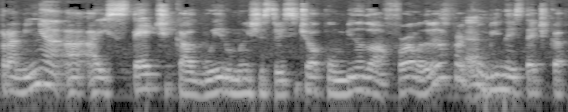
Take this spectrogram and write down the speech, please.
para mim a, a estética Agüero Manchester City ela combina de uma forma, da mesma forma que é. combina a estética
